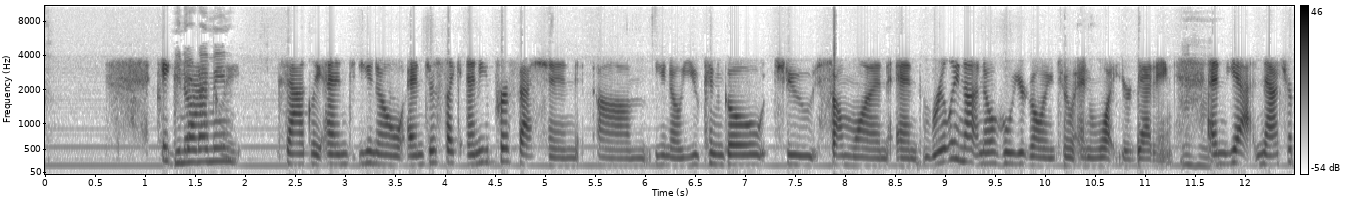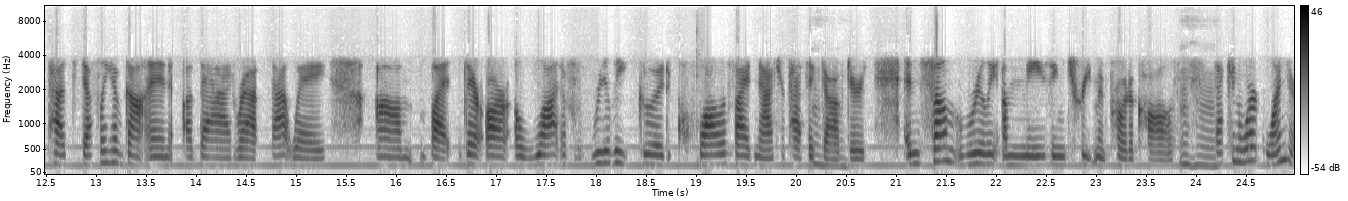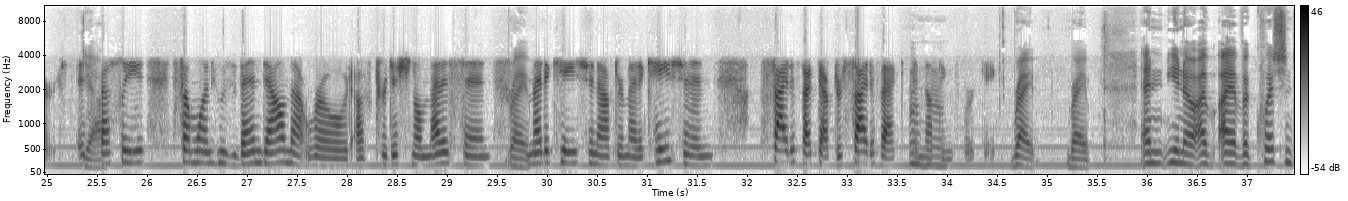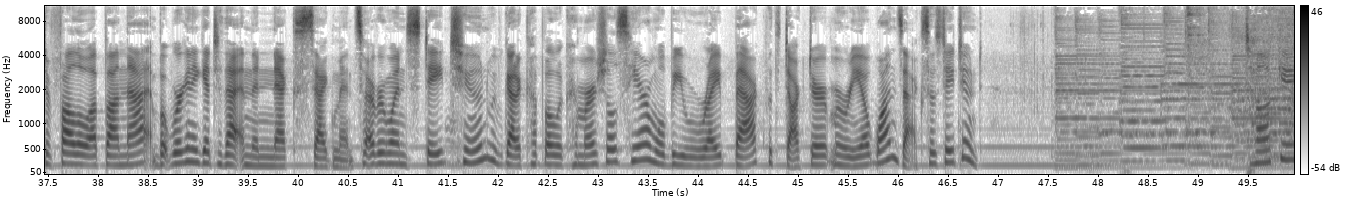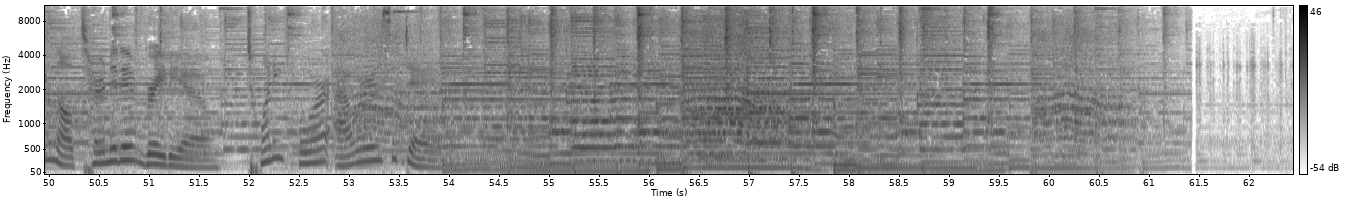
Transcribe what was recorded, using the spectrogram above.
Exactly. You know what I mean? Exactly. And, you know, and just like any profession, um, you know, you can go to someone and really not know who you're going to and what you're getting. Mm-hmm. And yeah, naturopaths definitely have gotten a bad rap that way. Um, but there are a lot of really good, qualified naturopathic Mhm. doctors and some really amazing treatment protocols Mhm. that can work wonders, Yeah. especially someone who's been down that road of traditional medicine, Right. medication after medication, side effect after side effect, and Mhm. nothing's working. Right, right. And, you know, I, I have a question to follow up on that, but we're going to get to that in the next segment. So, everyone, stay tuned. We've got a couple of commercials here, and we'll be right back with Dr. Maria Wansacz. So, stay tuned. Talking Alternative Radio, 24 hours a day.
